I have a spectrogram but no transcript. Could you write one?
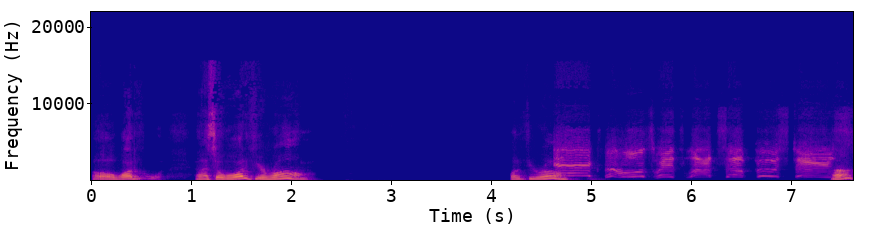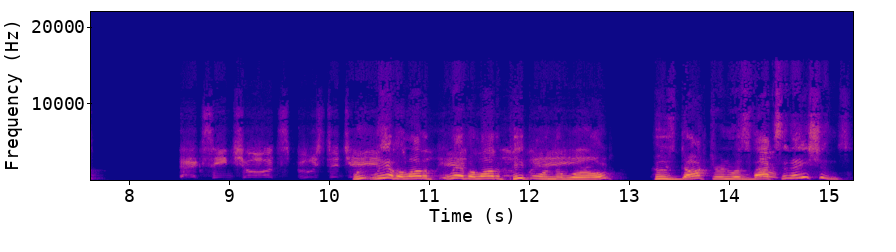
Oh, what? And I said, well, what if you're wrong? What if you're wrong? Huh? Vaccine shots, booster we, we have a lot of we have a lot of people in the world whose doctrine was vaccinations.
